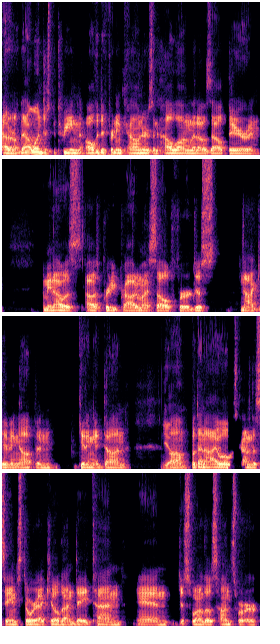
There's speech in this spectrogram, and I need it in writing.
I don't know that one just between all the different encounters and how long that I was out there and I mean, I was I was pretty proud of myself for just not giving up and getting it done. Yeah. Um, but then Iowa was kind of the same story. I killed on day ten, and just one of those hunts where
